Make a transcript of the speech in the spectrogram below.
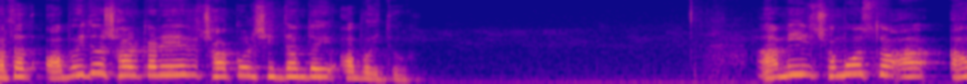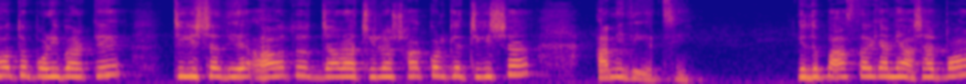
অর্থাৎ অবৈধ সরকারের সকল সিদ্ধান্তই অবৈধ। আমি সমস্ত আহত পরিবারকে চিকিৎসা দিয়ে, আহত যারা ছিল সকলকে চিকিৎসা আমি দিয়েছি। কিন্তু পাঁচ তারিখে আমি আসার পর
